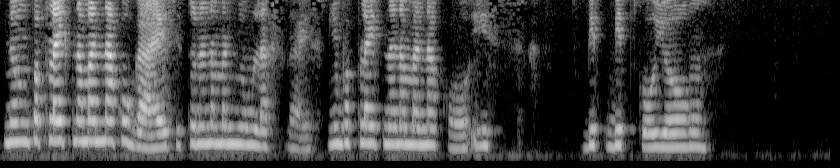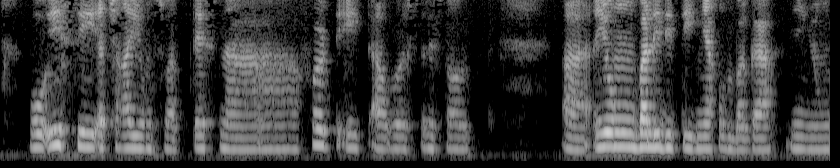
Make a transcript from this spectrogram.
Nung pa-flight naman ako guys, ito na naman yung last guys. Yung pa-flight na naman ako is bit-bit ko yung OEC at saka yung swab test na 48 hours result. Uh, yung validity niya kumbaga, yun yung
